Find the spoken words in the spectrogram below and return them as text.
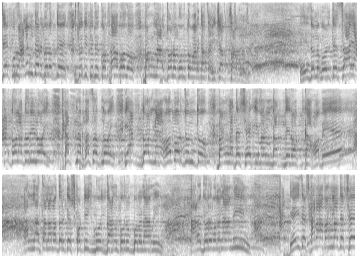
যে কোনো আলেমদের বিরুদ্ধে যদি তুমি কথা বলো, বাংলার জনগণ তোমার কাছে হিসাব চাবে। এই জন্য বলতে চাই, আর দলাদলি নয়, ফেতনা ফাসাদ নয় একদল না হওয়া পর্যন্ত বাংলাদেশের ইমানদারদের রক্ষা হবে। আল্লাহ তালা আমাদেরকে সঠিক বুঝ দান করুক বলেন, আমিন। আরও জোরে বলেন, আমিন। এই যে সারা বাংলাদেশে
